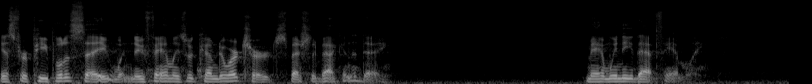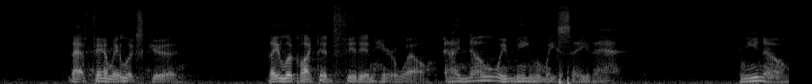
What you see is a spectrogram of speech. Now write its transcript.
is for people to say when new families would come to our church, especially back in the day, man, we need that family. That family looks good. They look like they'd fit in here well. And I know what we mean when we say that. And you know,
